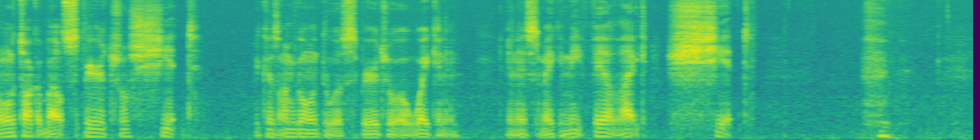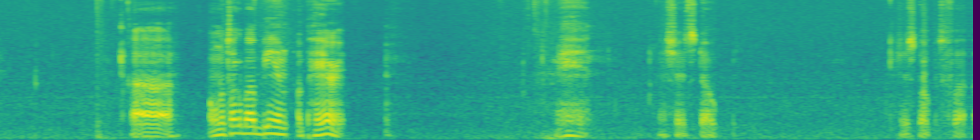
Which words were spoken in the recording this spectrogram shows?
I want to talk about spiritual shit because I'm going through a spiritual awakening and it's making me feel like shit. uh, I want to talk about being a parent. Man, that shit's dope. It's dope as fuck.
